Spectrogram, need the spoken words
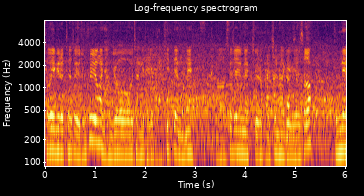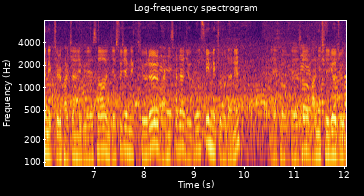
저희 비롯해서 요즘 훌륭한 양조장이 되게 많기 때문에 어, 수제 맥주를 발전하기 위해서 국내 맥주를 발전하기 위해서 이제 수제 맥주를 많이 찾아주고 수입 맥주보다는 네, 그렇게 해서 많이 즐겨주고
